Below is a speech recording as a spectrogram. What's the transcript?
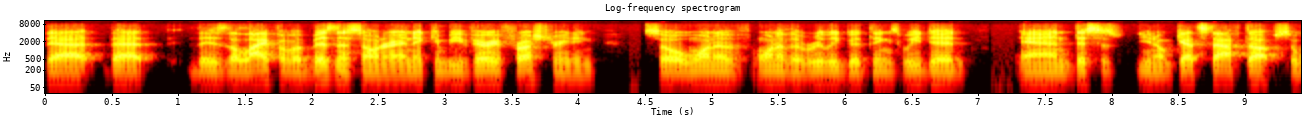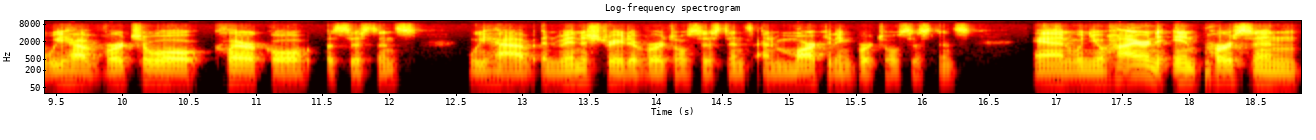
that that is the life of a business owner and it can be very frustrating so one of one of the really good things we did and this is you know get staffed up so we have virtual clerical assistants we have administrative virtual assistants and marketing virtual assistants. And when you hire an in-person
